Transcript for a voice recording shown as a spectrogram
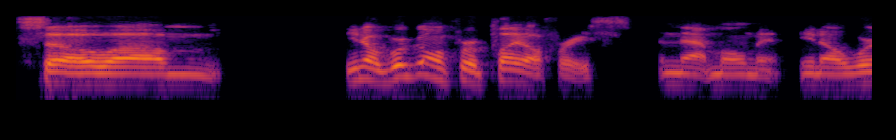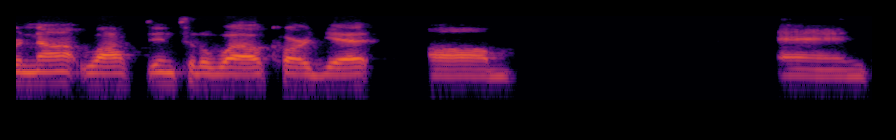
So um, you know, we're going for a playoff race in that moment. You know, we're not locked into the wild card yet. Um, and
